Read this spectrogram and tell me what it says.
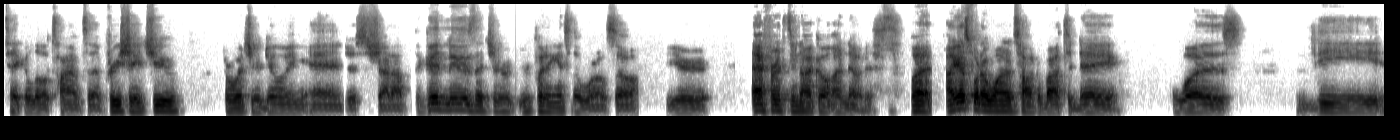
take a little time to appreciate you for what you're doing and just shout out the good news that you're you're putting into the world. So your efforts do not go unnoticed. But I guess what I want to talk about today was the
